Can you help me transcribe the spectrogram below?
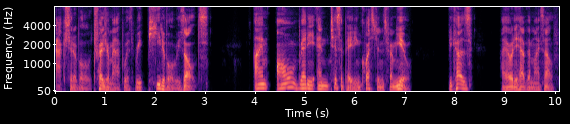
actionable treasure map with repeatable results I'm already anticipating questions from you because I already have them myself.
